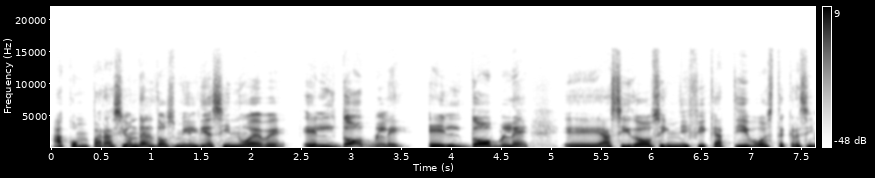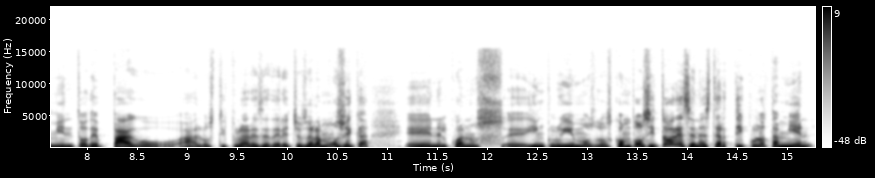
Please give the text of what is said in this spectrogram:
a comparación del 2019 el doble el doble eh, ha sido significativo este crecimiento de pago a los titulares de derechos de la música, en el cual nos eh, incluimos los compositores. En este artículo también,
